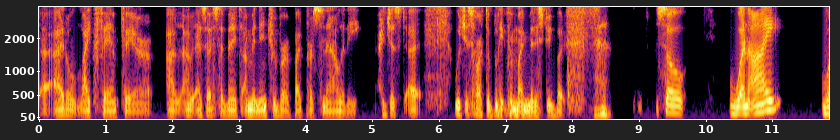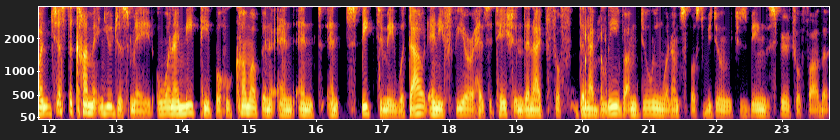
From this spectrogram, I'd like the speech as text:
Uh, I don't like fanfare. I, I, as I've said many times, I'm an introvert by personality. I just, uh, which is hard to believe in my ministry, but so when I when just the comment you just made, or when I meet people who come up and and and and speak to me without any fear or hesitation, then I then I believe I'm doing what I'm supposed to be doing, which is being the spiritual father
